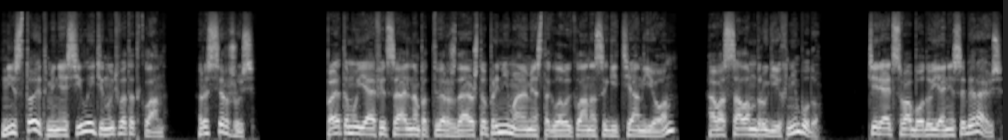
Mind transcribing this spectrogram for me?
Не стоит меня силой тянуть в этот клан. Рассержусь. Поэтому я официально подтверждаю, что принимаю место главы клана Сагитян Йон, а вассалом других не буду. Терять свободу я не собираюсь.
